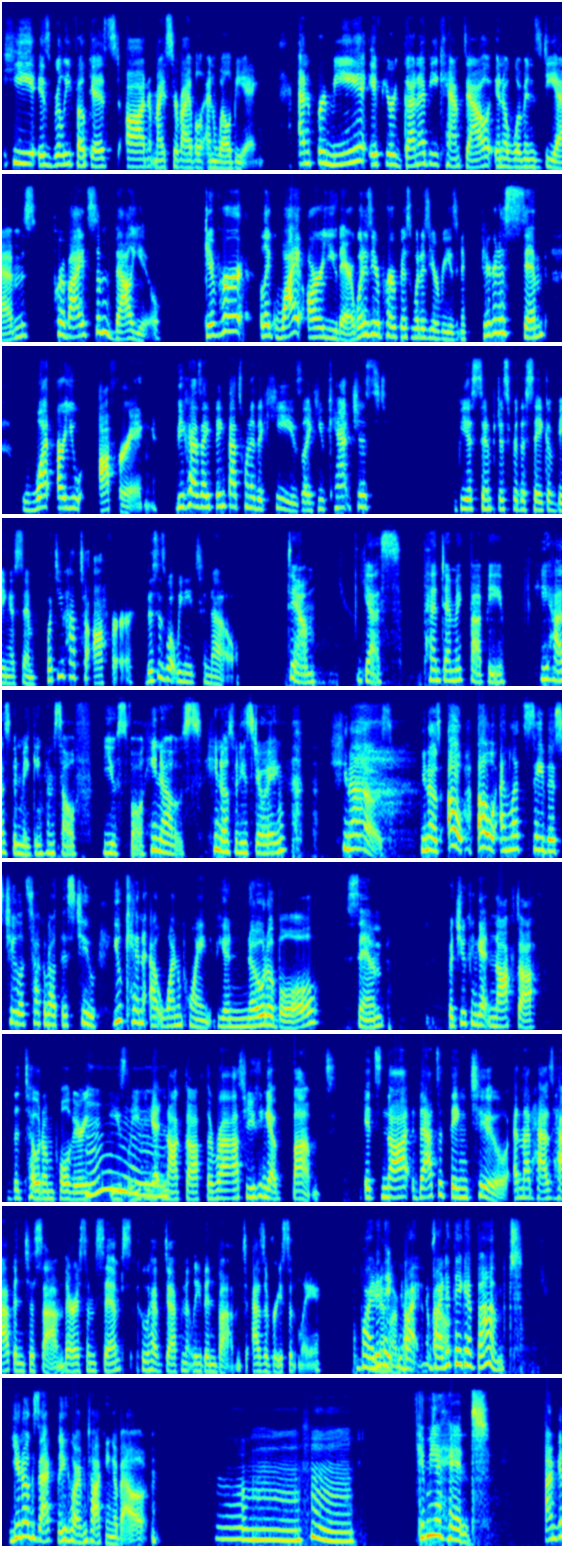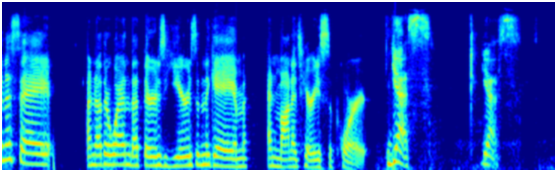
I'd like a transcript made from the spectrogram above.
he is really focused on my survival and well-being. And for me if you're gonna be camped out in a woman's dms provide some value. Give her like why are you there? What is your purpose? What is your reason? If you're gonna simp what are you offering? Because i think that's one of the keys like you can't just be a simp just for the sake of being a simp what do you have to offer this is what we need to know Damn. Yes. Pandemic Bobby. He has been making himself useful. He knows. He knows what he's doing. he knows he knows oh oh and let's say this too let's talk about this too you can at one point be a notable simp but you can get knocked off the totem pole very easily you can get Mm. knocked off the roster you can get bumped it's not that's a thing too and that has happened to some there are some simps who have definitely been bumped as of recently Why You did they why, why did they get bumped? you know exactly who i'm talking about Um hmm. Give me a hint. I'm going to say another one that there's years in the game and monetary support, Yes. Yes.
